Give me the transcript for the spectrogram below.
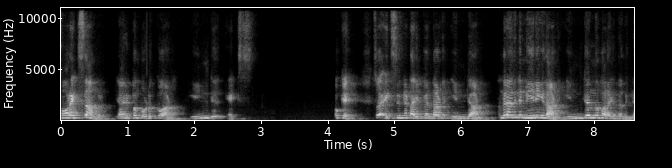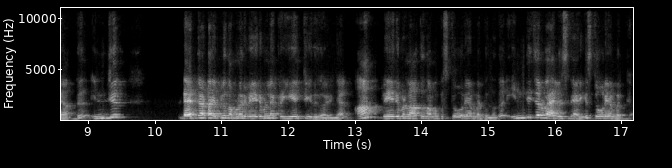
ഫോർ എക്സാമ്പിൾ ഞാനിപ്പോ കൊടുക്കുവാണ് ഇൻഡ് എക്സ് ഓക്കെ സോ എക്സിന്റെ ടൈപ്പ് എന്താണ്? ഇൻഡ് ആണ്. അന്നേരം അതിന്റെ മീനിങ് ഇതാണ്. ഇൻഡ് എന്ന് പറയുന്നതിനകത്ത് ഇൻഡ് ഡാറ്റ ടൈപ്പിൽ നമ്മൾ ഒരു വേരിയബിളിനെ ക്രിയേറ്റ് ചെയ്ത് കഴിഞ്ഞാൽ ആ വേരിയബിളിനകത്ത് നമുക്ക് സ്റ്റോർ ചെയ്യാൻ പറ്റുന്നത് ഇൻഡിജർ വാല്യൂസിനെ ആയിരിക്കും സ്റ്റോർ ചെയ്യാൻ പറ്റുക.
